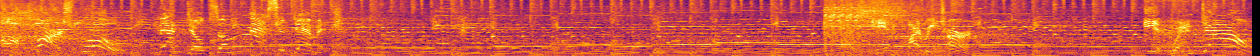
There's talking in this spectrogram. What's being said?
A harsh blow! That dealt some massive damage! Return. It went down!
